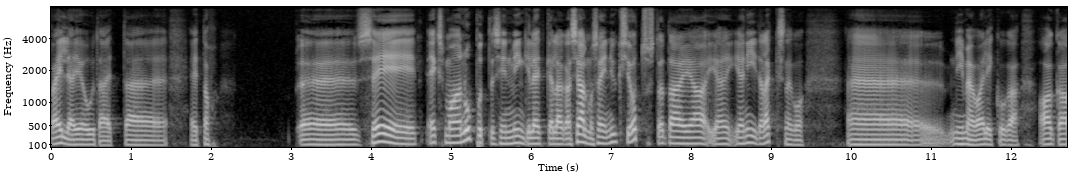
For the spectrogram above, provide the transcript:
välja jõuda, et, et noh see, eks ma nuputasin mingil hetkel, aga seal ma sain üksi otsustada ja, ja, ja nii ta läks nagu äh, nimevalikuga, aga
